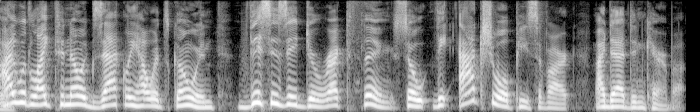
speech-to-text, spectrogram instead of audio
I would like to know exactly how it's going. This is a direct thing. So the actual piece of art, my dad didn't care about.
